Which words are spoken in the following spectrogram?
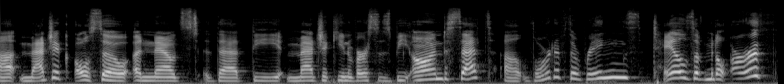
Uh, Magic also announced that the Magic Universes Beyond set, uh, Lord of the Rings, Tales of Middle Earth,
